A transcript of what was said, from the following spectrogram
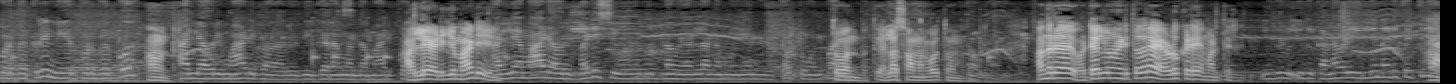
ಕೊಡ್ಬೇಕ್ರಿ ನೀರ್ ಕೊಡ್ಬೇಕು. ಹ್ಞೂ ರೀ ಅಲ್ಲಿ ಅವ್ರಿಗೆ ಮಾಡಿ ಬ- ಇದು ಗರಂ ಅಂದ ಮಾಡಿ ಕೊಡ್- ಅಲ್ಲೇ ಅಡಿಗೆ ಮಾಡಿ? ಅಲ್ಲೇ ಮಾಡಿ ಅವ್ರಿಗೆ ಬಡಿಸಿ ಉಳಿದ್ ನಾವು ಎಲ್ಲ ನಮ್ಮ ಏನು ಇರ್ತಾವ ತಗೊಂಡ್ ತೊಗೊಂಡ್ಬತ್ತು ಎಲ್ಲ ಸಾಮಾನುಗಳು ತೊಗೊಂಡ್ಬತ್ತು ಅಂದ್ರೆ ಹೋಟೆಲ್ ನಡೀತದ್ರೆ ಎರಡು ಕಡೆ ಮಾಡ್ತೀರಿ. ಇದು ಇದು ಕಣವಳಿ ಇಲ್ಲಿ ನಡಿತೈತ್ರಿ ಆ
